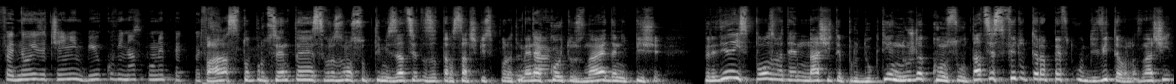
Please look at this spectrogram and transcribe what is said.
В едно изречение билкови над поне 5 пъти. Това 100% е свързано с оптимизацията за търсачки, според мен, Да. който знае да ни пише. Преди да използвате нашите продукти е нужда консултация с фитотерапевт удивителна. Значи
